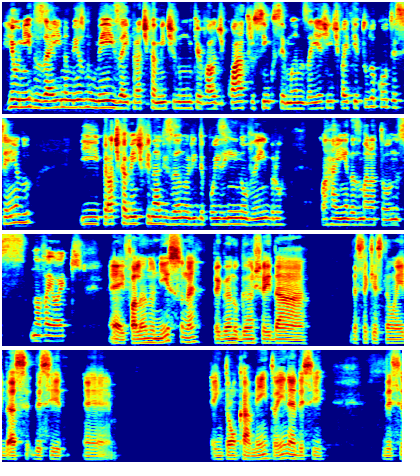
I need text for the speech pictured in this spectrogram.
reunidas aí no mesmo mês, aí praticamente num intervalo de quatro, cinco semanas aí a gente vai ter tudo acontecendo e praticamente finalizando ali depois em novembro com a rainha das maratonas, Nova York. É, e falando nisso, né, pegando o gancho aí da, dessa questão aí das, desse é, entroncamento aí, né, desse, desse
